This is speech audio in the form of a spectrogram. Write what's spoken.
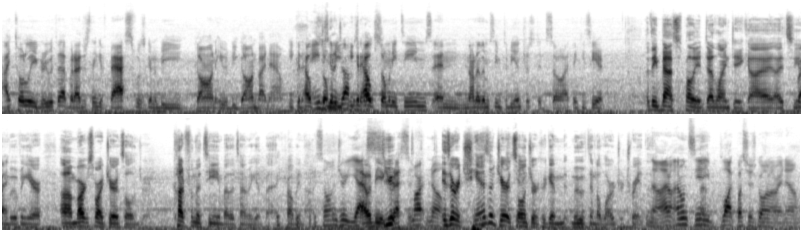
I totally agree with that. But I just think if Bass was going to be gone, he would be gone by now. He could help so many. He could help price. so many teams, and none of them seem to be interested. So I think he's here. I think Bass is probably a deadline day guy. I'd see him Right. moving here. Uh, Marcus Smart, Jared Sullinger. Cut from the team by the time we get back. Probably not. Sullinger, yes. That would be Do you- aggressive. Smart, no. Is there a chance that Jared Sullinger could get moved in a larger trade? Then? no, I don't. I don't see any blockbusters going on right now.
